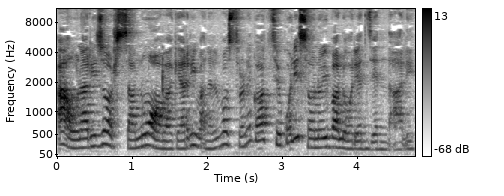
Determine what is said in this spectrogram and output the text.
a una risorsa nuova che arriva nel vostro negozio quali sono i valori aziendali.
